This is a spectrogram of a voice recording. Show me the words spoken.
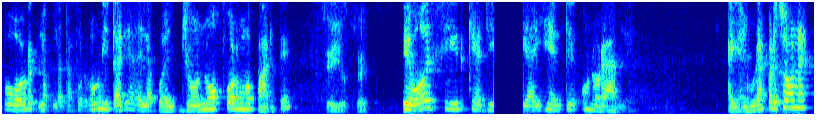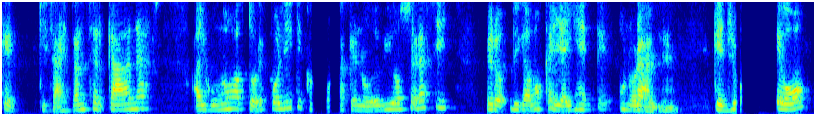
por la plataforma unitaria de la cual yo no formo parte, sí, yo sé. debo decir que allí hay gente honorable hay algunas personas que quizás están cercanas a algunos actores políticos, cosa que no debió ser así, pero digamos que ahí hay gente honorable, que yo creo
